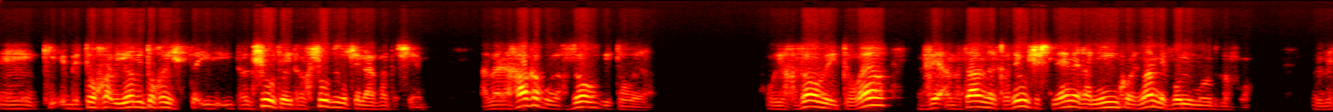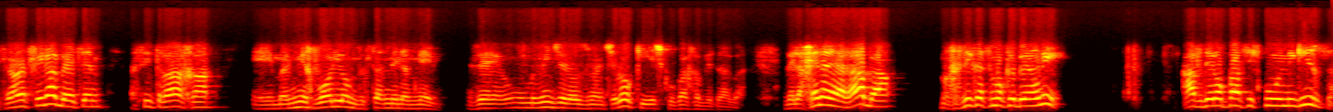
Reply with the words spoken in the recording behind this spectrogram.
אה, בתוך, להיות בתוך ההתרגשות ההתרחשות הזאת של אהבת השם. אבל אחר כך הוא יחזור ויתעורר. הוא יחזור ויתעורר, והמצב המרכזי הוא ששניהם ערניים כל הזמן בווליום מאוד גבוה. ובזמן התפילה בעצם הסטרא אחא אה, מנמיך ווליום וקצת מנמנם. והוא מבין שזה לא זמן שלו, כי יש כל כך הרבה דאבה. ולכן היה רבא מחזיק עצמו כבינוני. אף דלא פסיק פומי מגירסא.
